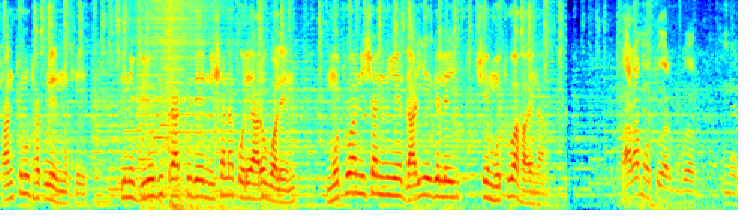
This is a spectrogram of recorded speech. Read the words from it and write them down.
শান্তনু ঠাকুরের মুখে। তিনি বিরোধী প্রার্থীদের নিশানা করে আরও বলেন, মতুয়া নিশান নিয়ে দাঁড়িয়ে গেলেই সে মতুয়া হয় না। তারা মতুয়ার মুখ।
